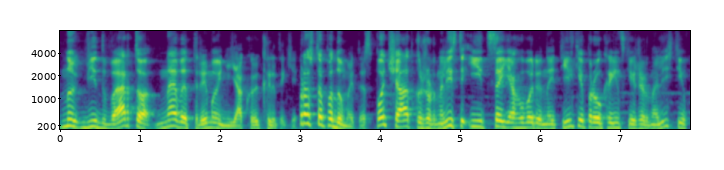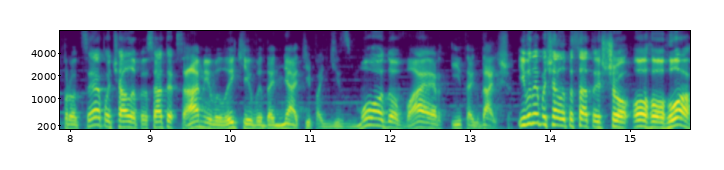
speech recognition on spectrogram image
ну відверто не витримує ніякої критики. Просто подумайте, спочатку журналісти, і це я говорю не тільки про українських журналістів, про це почали писати самі великі видання, типа Gizmodo, Wired і так далі. І вони почали писати, що ого-го.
